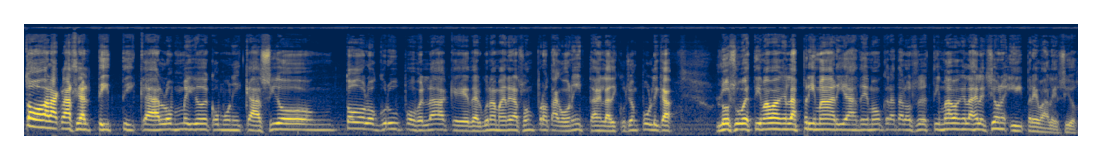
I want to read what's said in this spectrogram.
Toda la clase artística, los medios de comunicación, todos los grupos, ¿verdad?, que de alguna manera son protagonistas en la discusión pública, lo subestimaban en las primarias demócratas, lo subestimaban en las elecciones y prevaleció.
